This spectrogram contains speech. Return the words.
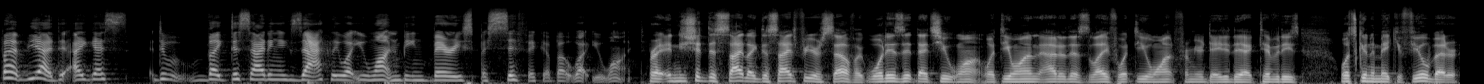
But yeah, i guess do like deciding exactly what you want and being very specific about what you want. Right. And you should decide, like, decide for yourself. Like, what is it that you want? What do you want out of this life? What do you want from your day to day activities? What's going to make you feel better?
